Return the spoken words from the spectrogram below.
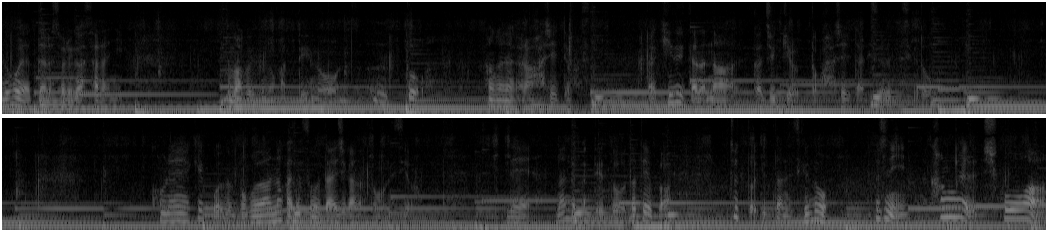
どうやったらそれがさらにうまくいくのかっていうのをずっと考えながら走ってます。気づいたらなんか10キロとか走れたりするんですけどこれ結構僕の中ではすごい大事かなと思うんですよ。でなんでかっていうと例えばちょっと言ったんですけど要するに考える思考は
